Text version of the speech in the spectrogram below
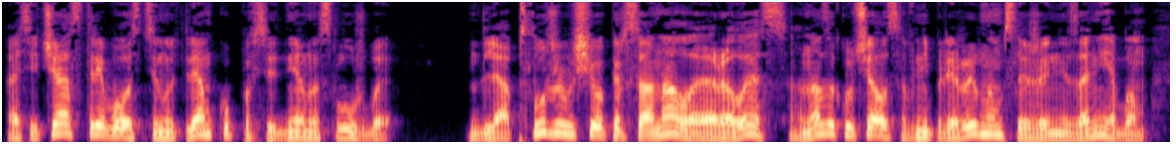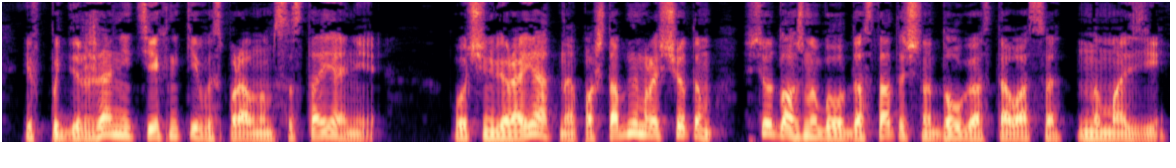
а сейчас требовалось тянуть лямку повседневной службы – для обслуживающего персонала РЛС она заключалась в непрерывном слежении за небом и в поддержании техники в исправном состоянии. Очень вероятно, по штабным расчетам, все должно было достаточно долго оставаться на мази.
